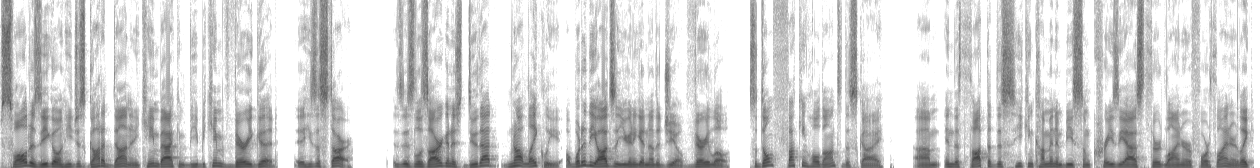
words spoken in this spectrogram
swallowed his ego and he just got it done and he came back and he became very good. Uh, He's a star. Is, is Lazar going to do that? Not likely. Uh, What are the odds that you're going to get another Gio? Very low. So don't fucking hold on to this guy um, in the thought that this he can come in and be some crazy ass third liner or fourth liner. Like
